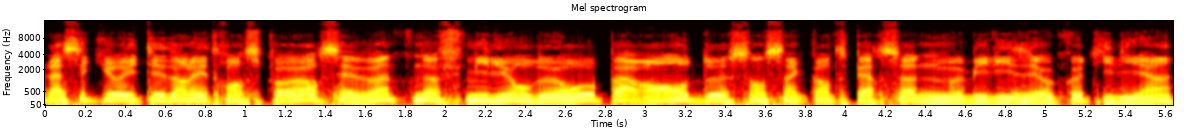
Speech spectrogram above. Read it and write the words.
La sécurité dans les transports, c'est 29 millions d'euros par an, 250 personnes mobilisées au quotidien.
